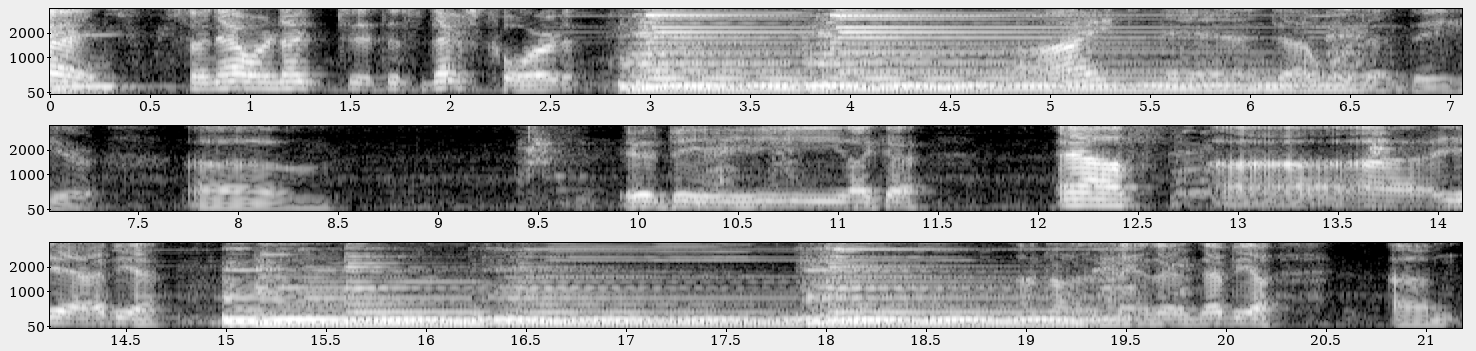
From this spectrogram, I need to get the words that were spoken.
Okay, so now we're next to this next chord. All right, and uh, what would that be here? Um, it would be like a F. Uh, yeah, it'd be a. I'm trying to there- That'd be a um,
